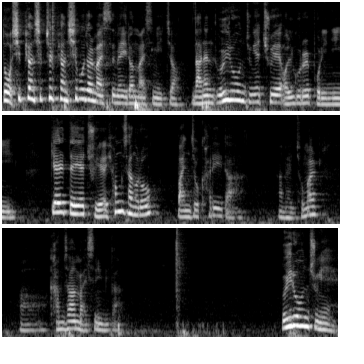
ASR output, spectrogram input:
또 시편 17편 15절 말씀에 이런 말씀이 있죠. 나는 의로운 중에 주의 얼굴을 보리니 깰 때에 주의 형상으로 만족하리이다. 아멘. 정말 어, 감사한 말씀입니다. 의로운 중에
